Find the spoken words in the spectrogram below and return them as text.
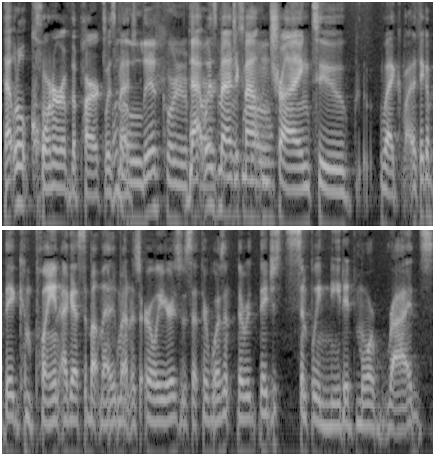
That little corner of the park was It was Magic. lit corner. That park. was Magic It Mountain trying to like. I think a big complaint, I guess, about Magic Mountain's early years was that there wasn't there. Were, they just simply needed more rides.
